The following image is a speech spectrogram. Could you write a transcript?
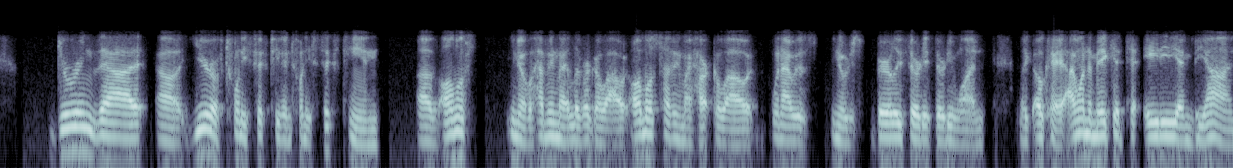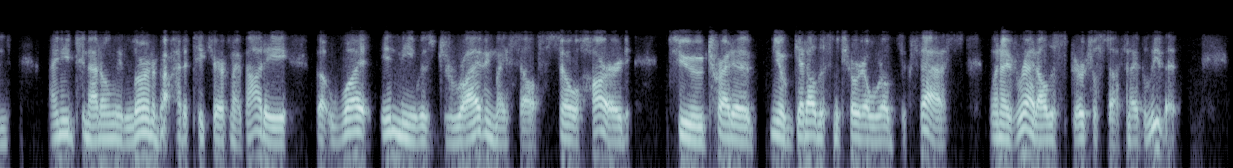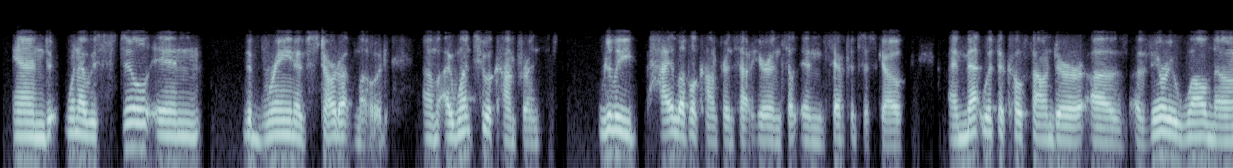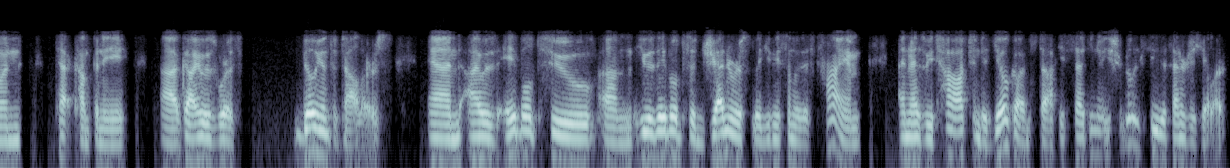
during that uh, year of 2015 and 2016 of almost you know having my liver go out almost having my heart go out when i was you know just barely 30 31 like okay i want to make it to 80 and beyond. I need to not only learn about how to take care of my body but what in me was driving myself so hard to try to you know get all this material world success when i've read all this spiritual stuff and i believe it. And when i was still in the brain of startup mode um, i went to a conference really high level conference out here in, in San Francisco. I met with the co founder of a very well known tech company, a guy who was worth billions of dollars. And I was able to, um, he was able to generously give me some of his time. And as we talked and did yoga and stuff, he said, you know, you should really see this energy healer.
